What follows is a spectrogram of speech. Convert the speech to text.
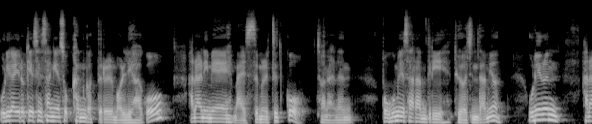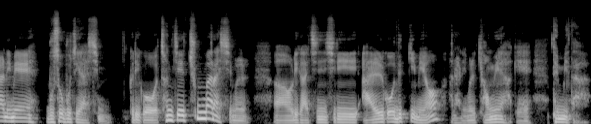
우리가 이렇게 세상에 속한 것들을 멀리하고 하나님의 말씀을 듣고 전하는 복음의 사람들이 되어진다면 우리는 하나님의 무소부재하심, 그리고 천지의 충만하심을 어, 우리가 진실이 알고 느끼며 하나님을 경외하게 됩니다.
